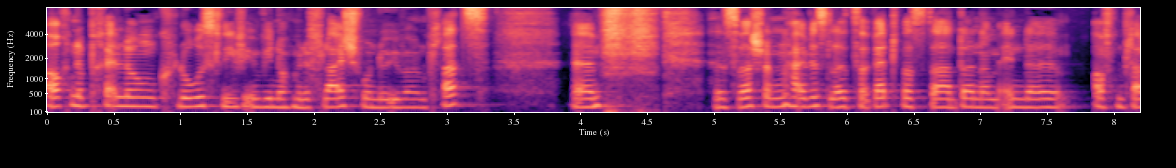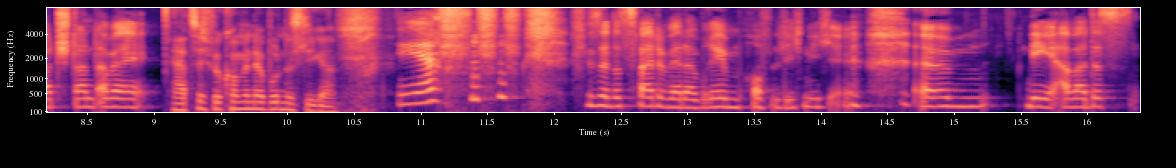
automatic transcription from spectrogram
auch eine Prellung. Klos lief irgendwie noch mit einer Fleischwunde über den Platz. Ähm, das war schon ein halbes Lazarett, was da dann am Ende auf dem Platz stand. Aber herzlich willkommen in der Bundesliga. Ja, wir sind das zweite Werder Bremen, hoffentlich nicht. Ey. Ähm, nee, aber das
